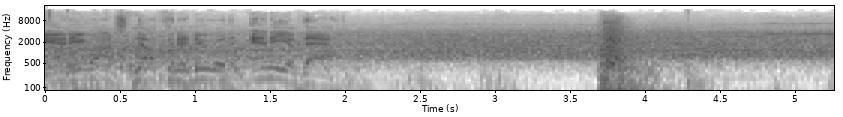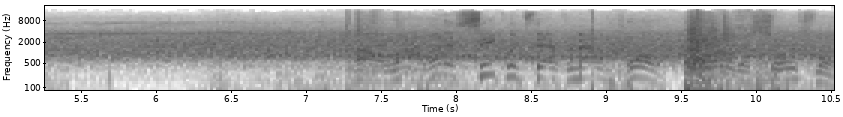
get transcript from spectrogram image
And he wants nothing to do with any of that. Sequence there from Adam Cole. Oh, resourceful.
